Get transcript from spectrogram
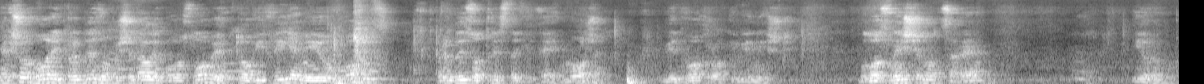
Якщо говорить приблизно посчитали богослови, то в Іфліємі і околиць приблизно 300 дітей може від двох років і нижче. Було знищено царем Іродом.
